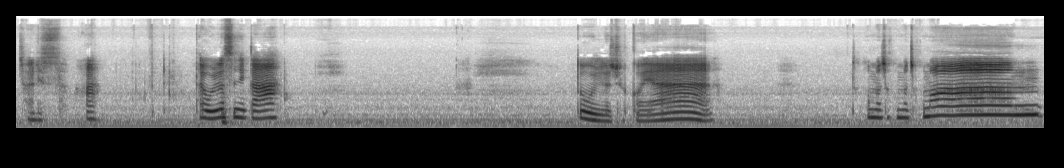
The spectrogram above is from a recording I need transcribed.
잘했어. 아. 다 올렸으니까. 아. 또 올려줄 거야. 잠깐만, 잠깐만, 잠깐만.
